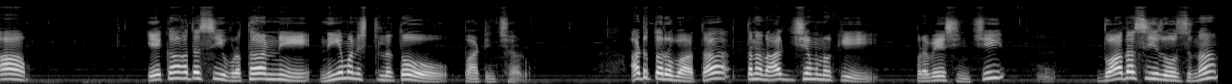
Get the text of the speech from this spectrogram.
ఆ ఏకాదశి వ్రతాన్ని నియమనిష్ఠులతో పాటించాడు. అటు తరువాత తన రాజ్యంలోకి ప్రవేశించి ద్వాదశి రోజున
